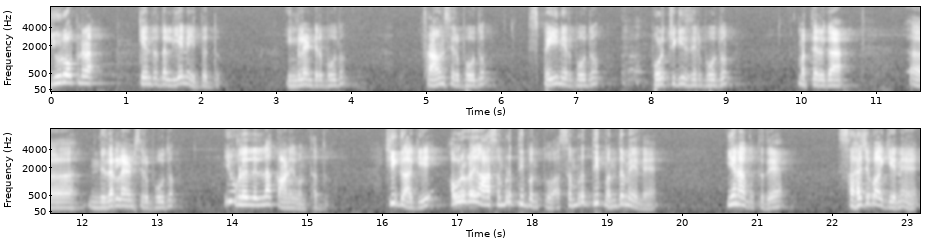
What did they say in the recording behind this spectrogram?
ಯುರೋಪ್ನ ಕೇಂದ್ರದಲ್ಲಿಯೇ ಇದ್ದದ್ದು. ಇಂಗ್ಲೆಂಡ್ ಇರ್ಬೋದು, ಫ್ರಾನ್ಸ್ ಇರ್ಬೋದು, ಸ್ಪೇನ್ ಇರ್ಬೋದು, ಪೋರ್ಚುಗೀಸ್ ಇರ್ಬೋದು, ಮತ್ತಿರ್ಗ ನೆದರ್ಲ್ಯಾಂಡ್ಸ್ ಇರ್ಬೋದು, ಇವುಗಳಲ್ಲೆಲ್ಲ ಕಾಣುವಂಥದ್ದು. ಹೀಗಾಗಿ ಅವರುಗಳಿಗೆ ಆ ಸಮೃದ್ಧಿ ಬಂತು. ಆ ಸಮೃದ್ಧಿ ಬಂದ ಮೇಲೆ ಏನಾಗುತ್ತದೆ? ಸಹಜವಾಗಿಯೇ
